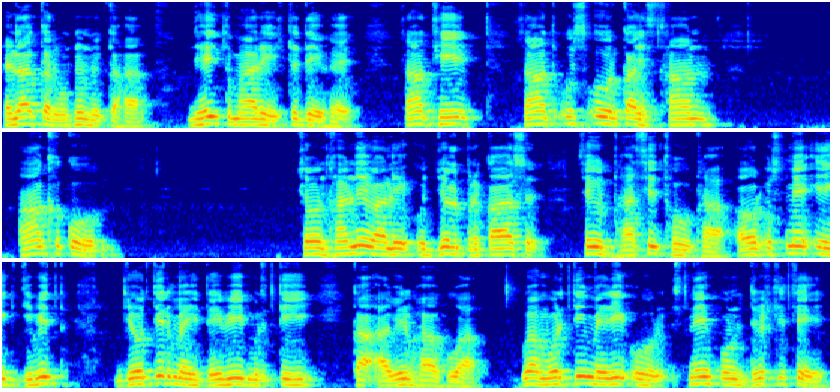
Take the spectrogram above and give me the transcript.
फैलाकर उन्होंने कहा, यही तुम्हारे इष्ट देव है। साथ ही साथ उस ओर का स्थान आँख को चौंधाने वाले उज्जवल प्रकाश से उद्भासित हो उठा और उसमें एक जीवित ज्योतिर्मयी देवी मूर्ति का आविर्भाव हुआ। वह मूर्ति मेरी ओर स्नेहपूर्ण दृष्टि से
